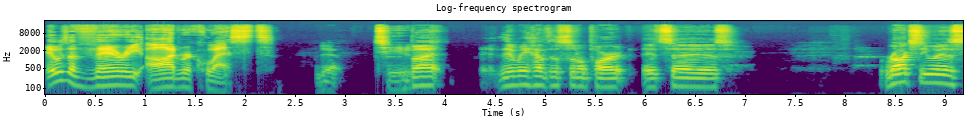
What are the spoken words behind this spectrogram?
it was a very odd request. Yeah. To But then we have this little part. It says Roxy was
